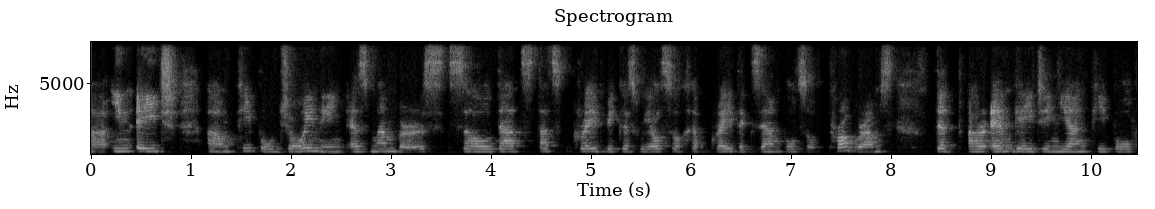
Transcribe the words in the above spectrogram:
uh, in age um, people joining as members so that's that's great because we also have great examples of programs that are engaging young people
